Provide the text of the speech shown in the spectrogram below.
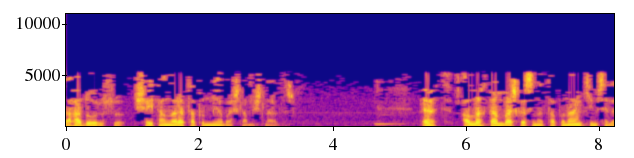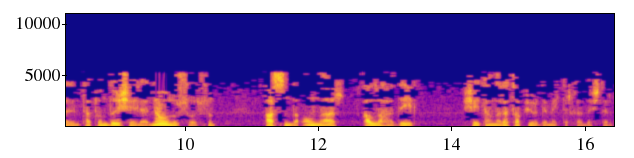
daha doğrusu şeytanlara tapınmaya başlamışlardır. Evet, Allah'tan başkasına tapınan kimselerin tapındığı şeyler ne olursa olsun, aslında onlar Allah'a değil, şeytanlara tapıyor demektir kardeşlerim.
